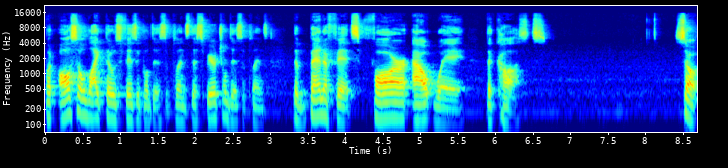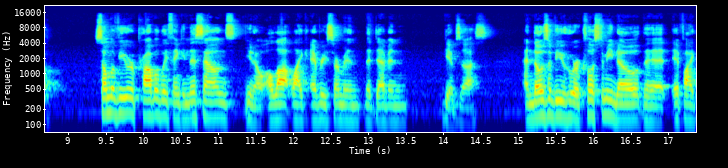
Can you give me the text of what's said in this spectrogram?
But also, like those physical disciplines, the spiritual disciplines, the benefits far outweigh the costs. So, some of you are probably thinking this sounds, you know, a lot like every sermon that Devin gives us. And those of you who are close to me know that if I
